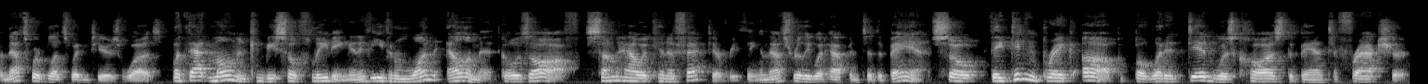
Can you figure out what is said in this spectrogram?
And that's where Blood, Sweat, and Tears was. But that moment can be so fleeting. And if even one element goes off, somehow it can affect everything. And that's really what happened to the band. So they didn't break up, but what it did was cause the band to fracture.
